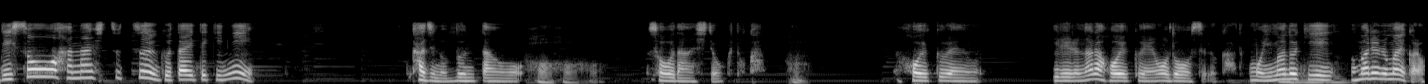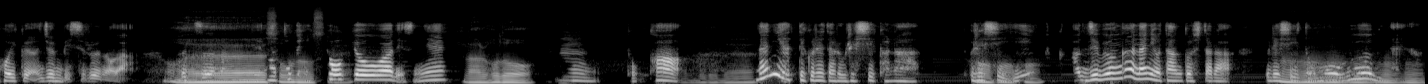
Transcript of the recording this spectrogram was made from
理想を話しつつ具体的に家事の分担を相談しておくとか、保育園入れるなら保育園をどうするか。もう今時、生まれる前から保育園を準備するのが普通なんで、東京はですね。なるほど。うん。とか、ね、何やってくれたら嬉しいかな嬉しい？自分が何を担当したら嬉しいと思う？みたいな。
